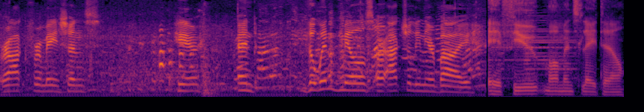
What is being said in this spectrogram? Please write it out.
rock formations here and the windmills are actually nearby. A few moments later.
